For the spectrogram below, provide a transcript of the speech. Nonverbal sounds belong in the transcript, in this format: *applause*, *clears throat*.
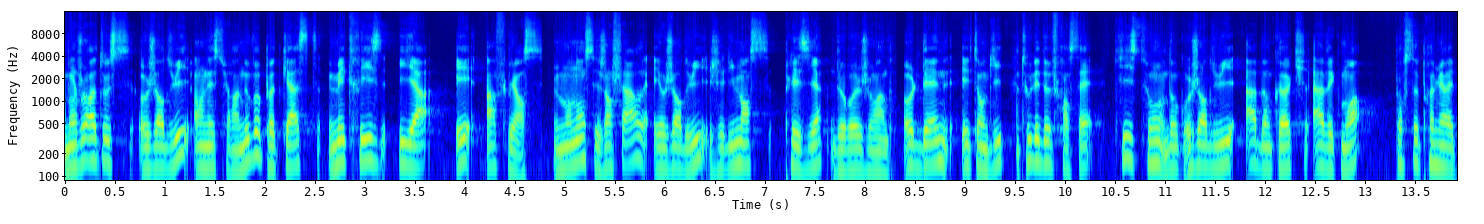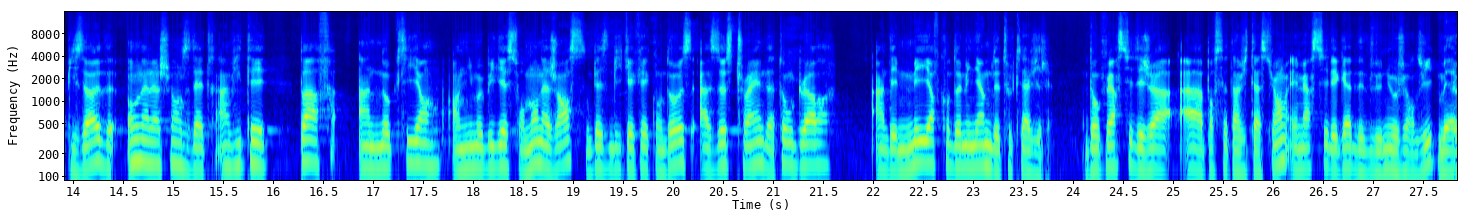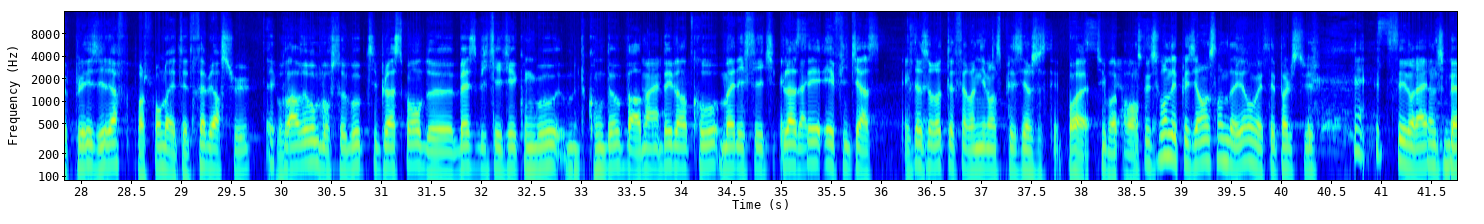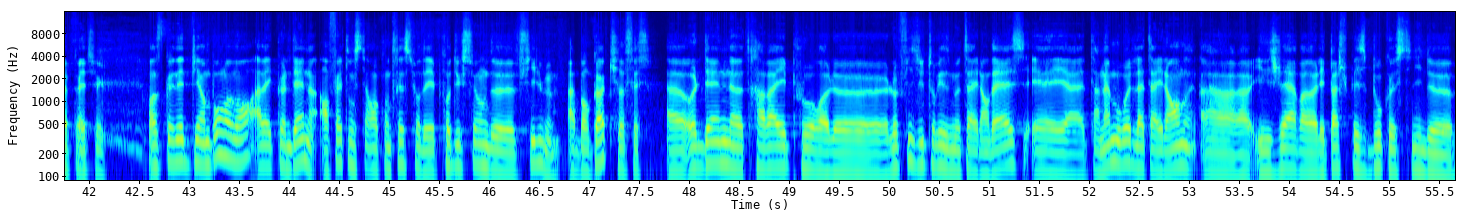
Bonjour à tous. Aujourd'hui, on est sur un nouveau podcast Maîtrise IA et influence. Mon nom c'est Jean-Charles et aujourd'hui j'ai l'immense plaisir de rejoindre Holden et Tanguy, tous les deux français, qui sont donc aujourd'hui à Bangkok avec moi. Pour ce premier épisode, on a la chance d'être invité par un de nos clients en immobilier sur mon agence, Best BKK Condos, à The Strand, Tonglor, un des meilleurs condominiums de toute la ville. Donc merci déjà à- pour cette invitation et merci les gars d'être venus aujourd'hui. Mais avec plaisir, franchement, on a été très bien reçus. Et bravo pour ce beau petit placement de Best BKK Congo, Condo, pardon, Ouais. dès l'intro, magnifique, placé, efficace. Et très heureux de te faire un immense plaisir, je sais. Ouais, Super. On fait souvent des plaisirs ensemble d'ailleurs, mais c'est pas le sujet. *laughs* C'est vrai, à fait. On se connaît depuis un bon moment avec Holden. En fait, on s'est rencontrés sur des productions de films à Bangkok. Euh, Holden euh, travaille pour le- l'Office du tourisme thaïlandaise et euh, est un amoureux de la Thaïlande. Euh, il gère euh, les pages Facebook aussi de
